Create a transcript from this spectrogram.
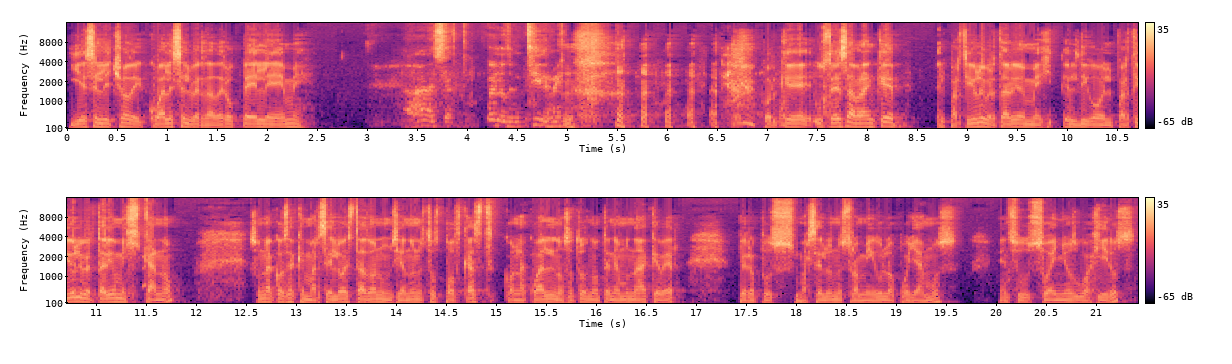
y es el hecho de cuál es el verdadero PLM. Ah, es cierto. Bueno, sí, de México. Porque ustedes sabrán que el Partido Libertario digo, el Partido Libertario Mexicano es una cosa que Marcelo ha estado anunciando en estos podcasts, con la cual nosotros no tenemos nada que ver, pero pues Marcelo es nuestro amigo, lo apoyamos en sus sueños guajiros.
